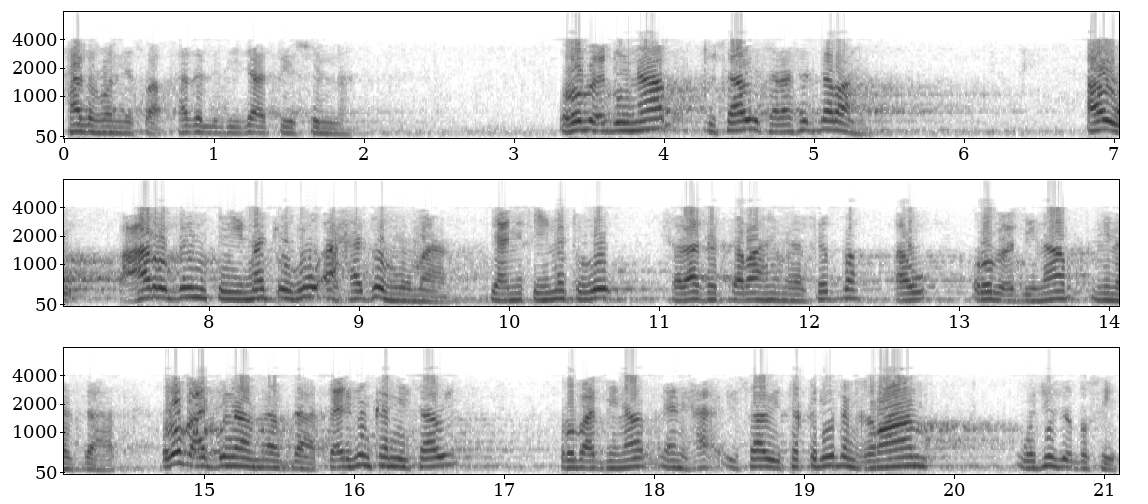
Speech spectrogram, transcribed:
هذا هو النصاب. هذا الذي جاءت به السنة. ربع دينار تساوي ثلاثة دراهم. أو عرض قيمته أحدهما يعني قيمته ثلاثة دراهم من الفضة أو ربع دينار من الذهب. ربع الدينار من الذهب. تعرفون كم يساوي؟ ربع الدينار يعني يساوي تقريبا غرام وجزء بسيط.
